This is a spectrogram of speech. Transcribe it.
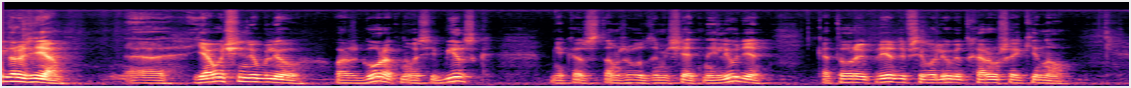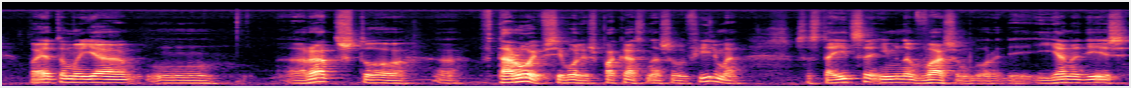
друзья, э, я очень люблю ваш город, Новосибирск. Мне кажется, там живут замечательные люди, которые прежде всего любят хорошее кино. Поэтому я рад, что э, второй всего лишь показ нашего фильма состоится именно в вашем городе. И я надеюсь,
